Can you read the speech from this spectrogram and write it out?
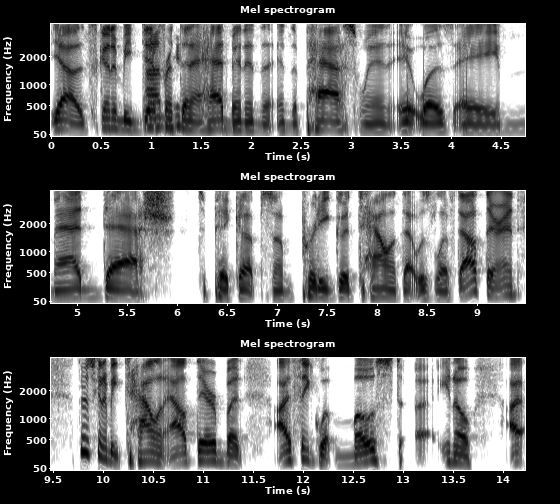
yeah, it's going to be um, different um, than it had been in the in the past when it was a mad dash to pick up some pretty good talent that was left out there. And there's going to be talent out there, but I think what most, uh, you know, I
